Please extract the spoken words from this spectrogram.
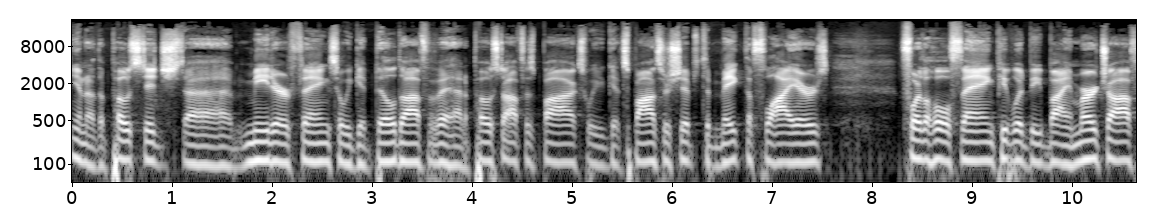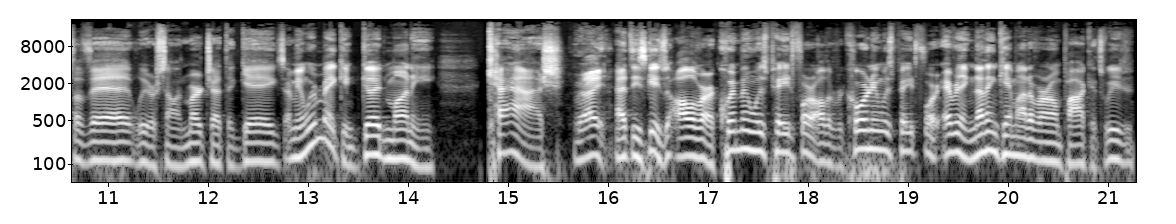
you know the postage uh, meter thing, so we get billed off of it. Had a post office box. We get sponsorships to make the flyers for the whole thing. People would be buying merch off of it. We were selling merch at the gigs. I mean, we were making good money, cash Right. at these gigs. All of our equipment was paid for. All the recording was paid for. Everything. Nothing came out of our own pockets. We,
